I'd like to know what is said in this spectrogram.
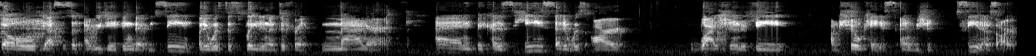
So, yes, it's an everyday thing that we see, but it was displayed in a different manner. And because he said it was art, why shouldn't it be on showcase and we should see it as art?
